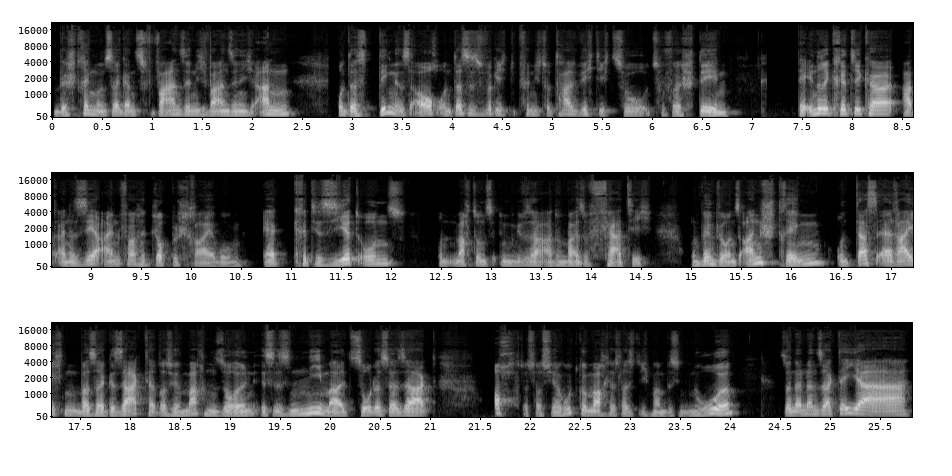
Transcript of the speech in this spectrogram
Und wir strengen uns da ganz wahnsinnig, wahnsinnig an. Und das Ding ist auch, und das ist wirklich, finde ich, total wichtig zu, zu verstehen. Der innere Kritiker hat eine sehr einfache Jobbeschreibung. Er kritisiert uns und macht uns in gewisser Art und Weise fertig. Und wenn wir uns anstrengen und das erreichen, was er gesagt hat, was wir machen sollen, ist es niemals so, dass er sagt, ach, das hast du ja gut gemacht, jetzt lasse ich dich mal ein bisschen in Ruhe, sondern dann sagt er, ja,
